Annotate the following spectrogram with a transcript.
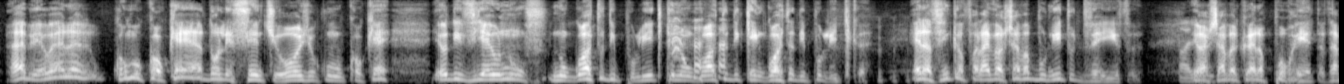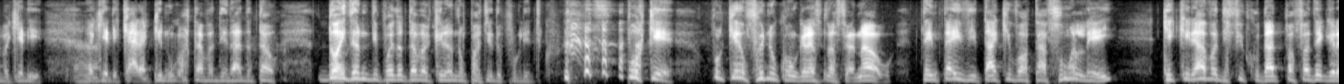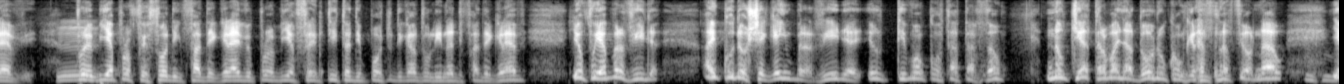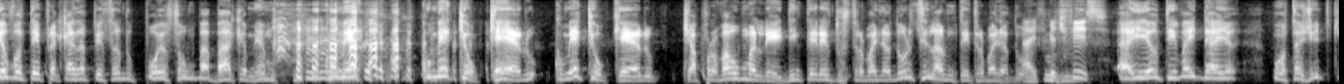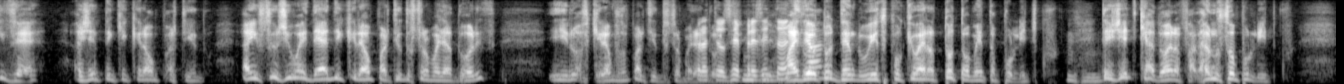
Sabe, eu era como qualquer adolescente hoje, ou como qualquer. Eu dizia, eu não, não gosto de política e não gosto de quem gosta de política. Era assim que eu falava, eu achava bonito dizer isso. Olha eu aí. achava que eu era porreta, sabe? Aquele, aquele cara que não gostava de nada e tal. Dois anos depois eu estava criando um partido político. Por quê? Porque eu fui no Congresso Nacional tentar evitar que votasse uma lei que criava dificuldade para fazer greve. Proibia professor de fazer greve, proibia frentista de posto de gasolina de fazer greve. E eu fui a Brasília. Aí, quando eu cheguei em Brasília, eu tive uma constatação. Não tinha trabalhador no Congresso Nacional. E eu voltei para casa pensando, pô, eu sou um babaca mesmo. Como é, como é que eu quero, como é que eu quero que aprovar uma lei de interesse dos trabalhadores se lá não tem trabalhador. Aí fica difícil. Aí eu tive a ideia, bom, se a gente quiser, a gente tem que criar um partido. Aí surgiu a ideia de criar o Partido dos Trabalhadores e nós criamos o Partido dos Para Trabalhadores. ter os representantes. Mas eu estou dizendo isso porque eu era totalmente apolítico. Tem gente que adora falar, eu não sou político.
